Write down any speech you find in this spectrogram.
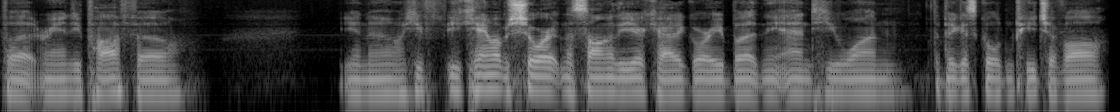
but Randy Poffo, you know, he he came up short in the Song of the Year category, but in the end, he won the biggest golden peach of all.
